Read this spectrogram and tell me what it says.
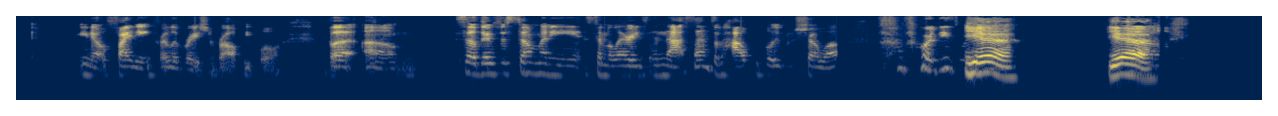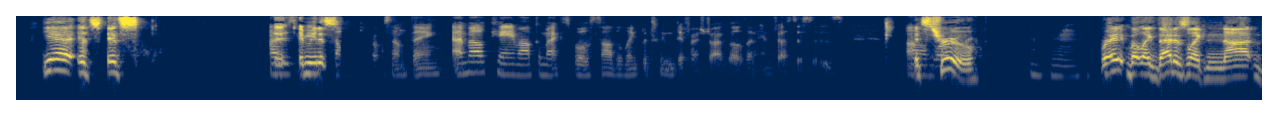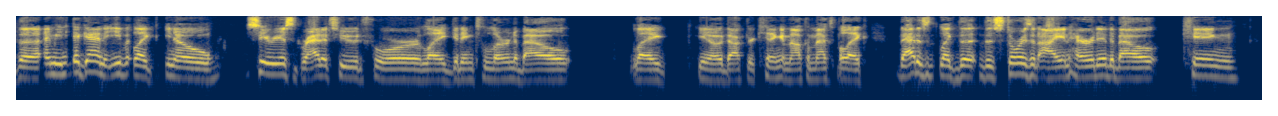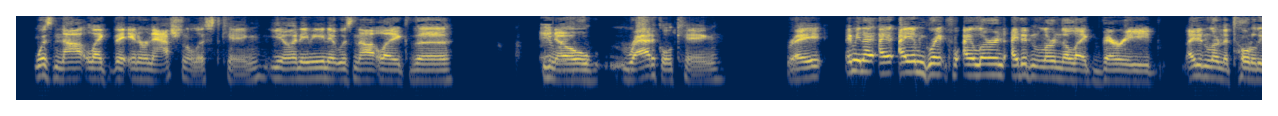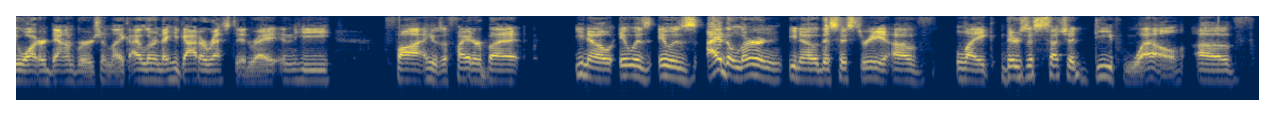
you know fighting for liberation for all people. But um so there's just so many similarities in that sense of how people even show up for these yeah. Yeah. Um, yeah it's it's I, I mean, it's- something. MLK, Malcolm X both saw the link between different struggles and injustices. Um, it's true. hmm right? But like that is like not the i mean again even like you know serious gratitude for like getting to learn about like you know dr king and malcolm x but like that is like the the stories that i inherited about king was not like the internationalist king you know what i mean? It was not like the you know radical king right? I mean I i am grateful i learned i didn't learn the like very i didn't learn the totally watered down version. Like i learned that he got arrested right? And he fought he was a fighter but you know it was it was i had to learn you know this history of like there's just such a deep well of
